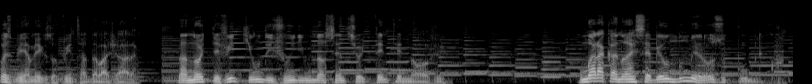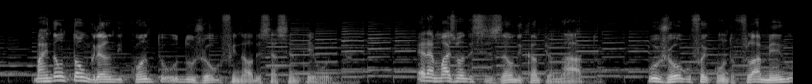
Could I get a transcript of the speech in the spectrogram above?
Pois bem, amigos ouvintes da Bajara, na noite de 21 de junho de 1989, o Maracanã recebeu um numeroso público, mas não tão grande quanto o do jogo final de 68. Era mais uma decisão de campeonato. O jogo foi contra o Flamengo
